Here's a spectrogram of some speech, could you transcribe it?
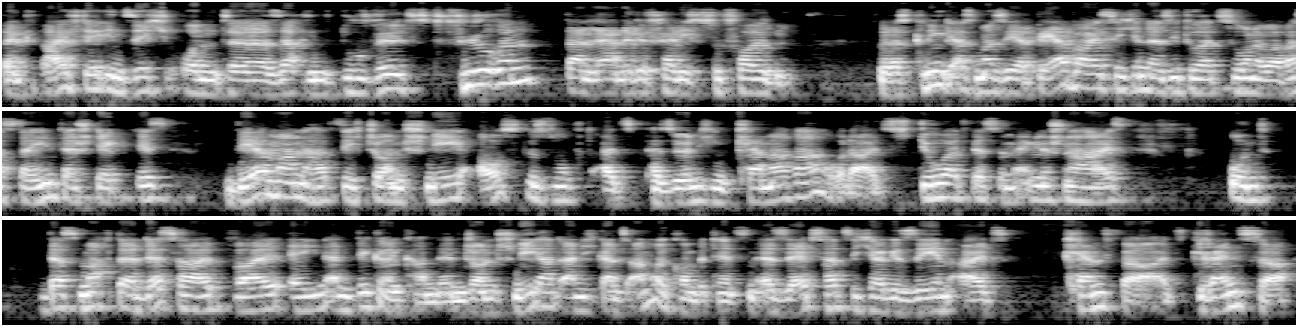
Dann greift er in sich und äh, sagt ihm, du willst führen, dann lerne gefälligst zu folgen. So, das klingt erstmal sehr bärbeißig in der Situation, aber was dahinter steckt, ist, der Mann hat sich John Schnee ausgesucht als persönlichen Kämmerer oder als Steward, wie es im Englischen heißt, und das macht er deshalb, weil er ihn entwickeln kann. Denn John Schnee hat eigentlich ganz andere Kompetenzen. Er selbst hat sich ja gesehen als Kämpfer, als Grenzer,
